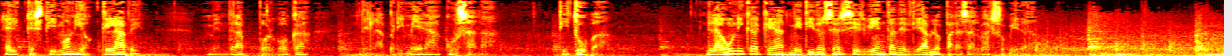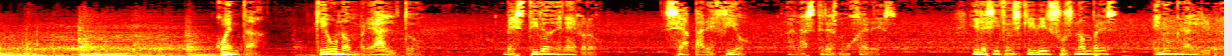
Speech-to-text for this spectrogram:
El testimonio clave vendrá por boca de la primera acusada, Tituba, la única que ha admitido ser sirvienta del diablo para salvar su vida. Cuenta que un hombre alto, vestido de negro, se apareció a las tres mujeres y les hizo escribir sus nombres en un gran libro.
